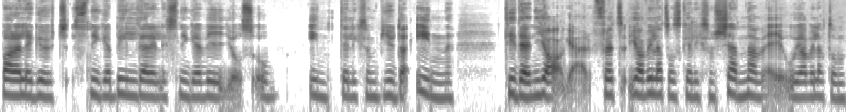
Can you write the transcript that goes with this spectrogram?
bara lägga ut snygga bilder eller snygga videos och inte liksom bjuda in till den jag är. För att jag vill att de ska liksom känna mig och jag vill att de,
